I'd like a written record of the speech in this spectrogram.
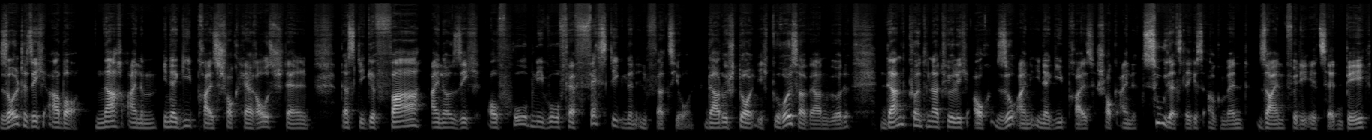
Sollte sich aber nach einem Energiepreisschock herausstellen, dass die Gefahr einer sich auf hohem Niveau verfestigenden Inflation dadurch deutlich größer werden würde, dann könnte natürlich auch so ein Energiepreisschock ein zusätzliches Argument sein für die EZB,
